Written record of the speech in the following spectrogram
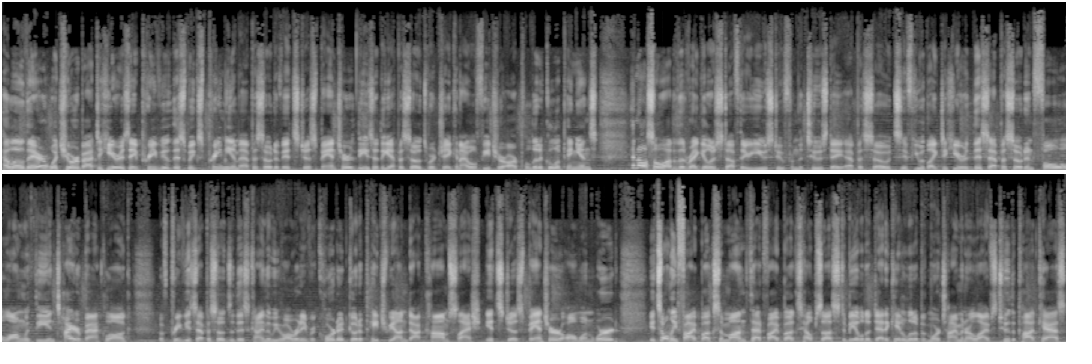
Hello there. What you are about to hear is a preview of this week's premium episode of It's Just Banter. These are the episodes where Jake and I will feature our political opinions and also a lot of the regular stuff that you're used to from the Tuesday episodes. If you would like to hear this episode in full, along with the entire backlog of previous episodes of this kind that we've already recorded, go to patreon.com slash It's Just Banter, all one word. It's only five bucks a month. That five bucks helps us to be able to dedicate a little bit more time in our lives to the podcast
